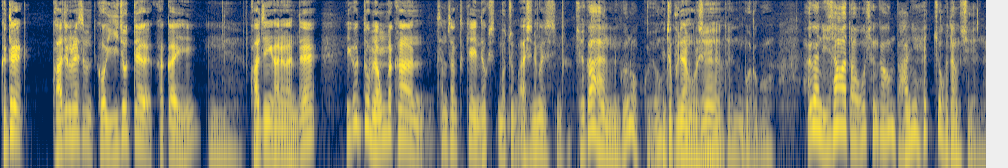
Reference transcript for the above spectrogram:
그때 과징을 했으면 거의 2조 대 가까이 음. 과징이 가능한데 이것도 명백한 삼성 특혜인데 혹시 뭐 좀 아시는 거 있습니까? 제가 한 건 없고요. 이쪽 분야는 모르십니까? 예, 는 모르고. 하여간 이상하다고 생각을 많이 했죠. 그 당시에는.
